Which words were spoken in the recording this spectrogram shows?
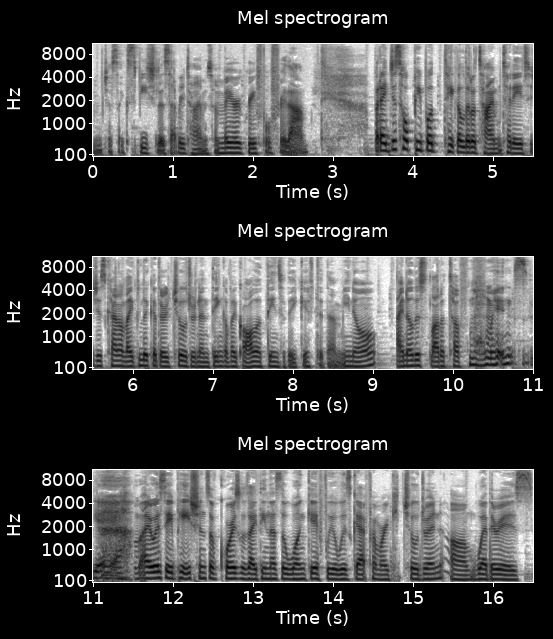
I'm just like speechless every time. So I'm very grateful for that. But I just hope people take a little time today to just kind of like look at their children and think of like all the things that they gifted them, you know? I know there's a lot of tough moments. Yeah, yeah. Um, I always say patience, of course, because I think that's the one gift we always get from our children, um, whether it's,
